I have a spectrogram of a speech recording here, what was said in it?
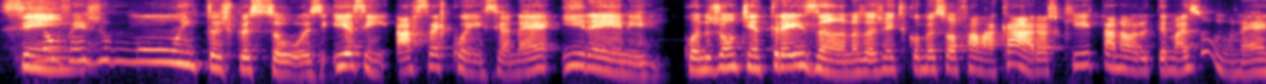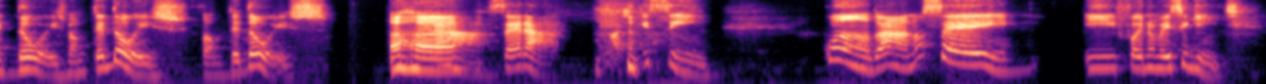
Sim. Eu vejo muitas pessoas. E assim, a sequência, né? Irene, quando o João tinha três anos, a gente começou a falar, cara, acho que tá na hora de ter mais um, né? Dois, vamos ter dois, vamos ter dois. Uhum. Ah, será? Acho que sim. Quando? Ah, não sei. E foi no mês seguinte.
